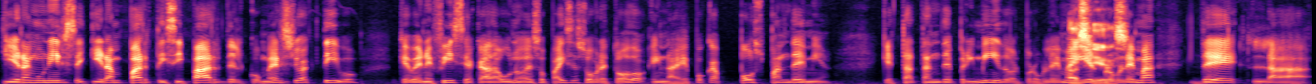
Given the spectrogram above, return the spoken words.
quieran unirse y quieran participar del comercio activo que beneficia a cada uno de esos países, sobre todo en la época post pandemia, que está tan deprimido el problema Así y el es. problema de la,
